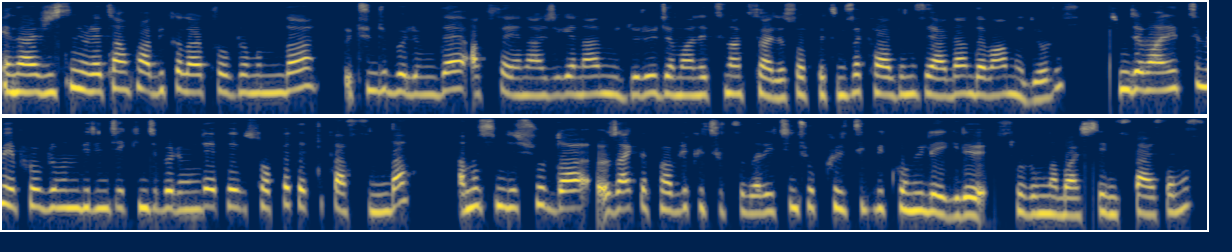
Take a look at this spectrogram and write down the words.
Enerjisini Üreten Fabrikalar programında 3. bölümde Aksay Enerji Genel Müdürü Cemalettin Aksay ile sohbetimize kaldığımız yerden devam ediyoruz. Şimdi Cemalettin Bey programın birinci, ikinci bölümünde epey bir sohbet ettik aslında. Ama şimdi şurada özellikle fabrika çıtıları için çok kritik bir konuyla ilgili sorumla başlayayım isterseniz.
